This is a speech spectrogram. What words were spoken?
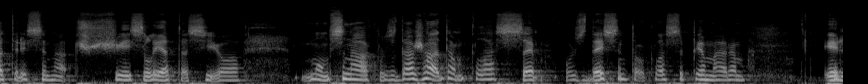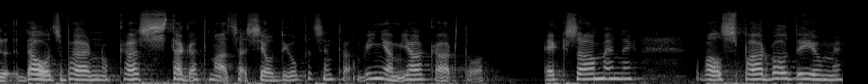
atrisināt šīs lietas, jo mums nāk uz dažādām klasēm, uz desmito klasi, piemēram, ir daudz bērnu, kas tagad mācās jau 12. Viņam jākārto eksāmeni, valsts pārbaudījumi.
